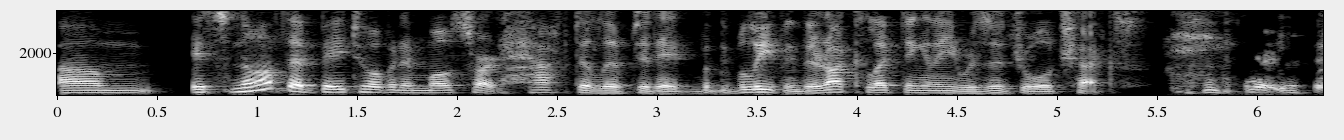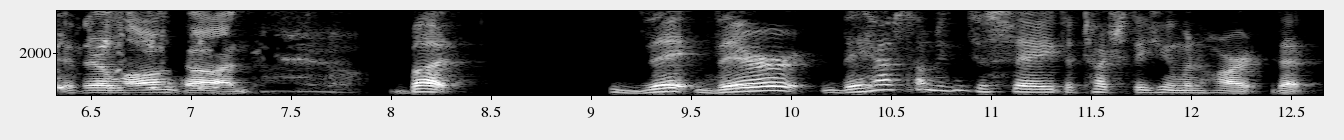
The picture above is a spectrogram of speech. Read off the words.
um, it's not that Beethoven and Mozart have to live today, but believe me, they're not collecting any residual checks. they're, they're long gone. But they they're they have something to say to touch the human heart that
